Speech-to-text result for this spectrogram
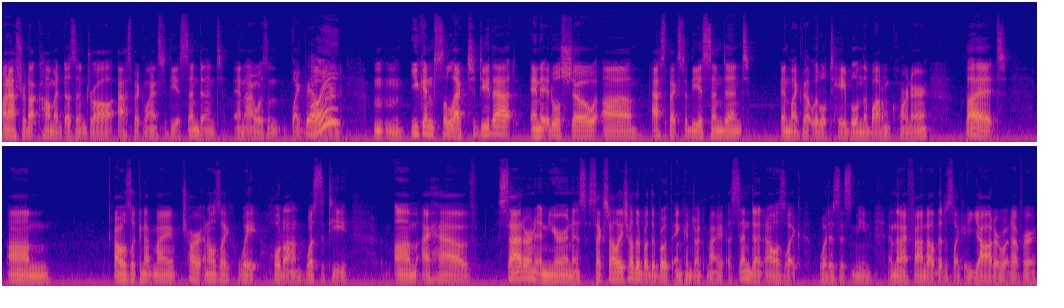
on astro.com it doesn't draw aspect lines to the ascendant and I wasn't like Really? bothered. Mm-mm. You can select to do that and it'll show uh, aspects to the ascendant in like that little table in the bottom corner. But um, I was looking at my chart and I was like, wait, hold on, what's the T? Um, I have Saturn and Uranus sextile each other, but they're both inconjunct my ascendant. And I was like, what does this mean? And then I found out that it's like a yod or whatever.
